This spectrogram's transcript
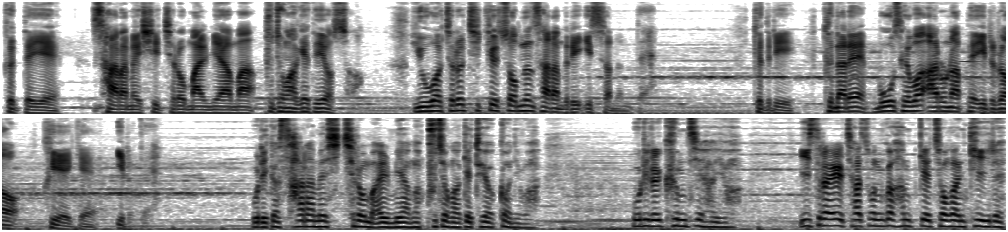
그때에 사람의 시체로 말미암아 부정하게 되어서 유월절을 지킬 수 없는 사람들이 있었는데 그들이 그날에 모세와 아론 앞에 이르러 그에게 이르되 우리가 사람의 시체로 말미암아 부정하게 되었거니와 우리를 금지하여 이스라엘 자손과 함께 정한 기일에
